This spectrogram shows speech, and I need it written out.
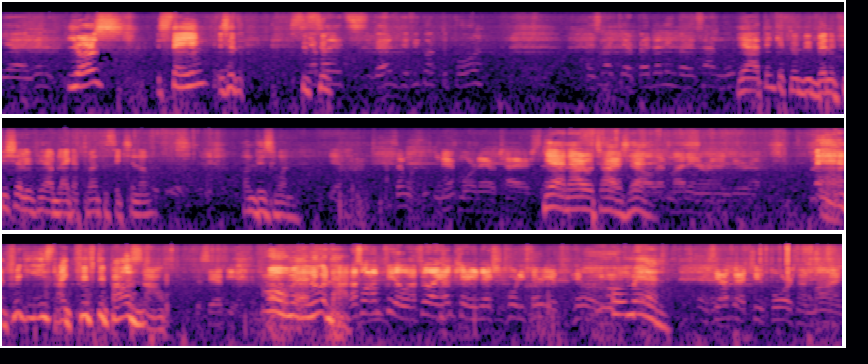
Yeah, even, Yours is staying? Is it? Is it yeah, still? but it's very difficult to pull. It's like you're pedaling by the sun. Move. Yeah, I think it would be beneficial if you have like a 26, you know, on this one. Yeah, some with na- more narrow tires. Yeah, narrow tires. Yeah. All that mudding around your. Man, freaking, he's like 50 pounds now. to see, I'd be- Oh man, look at that. that's what I'm feeling. I feel like I'm carrying an extra 20, 30 up the hill. Oh man. See, I've got two fours on mine.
